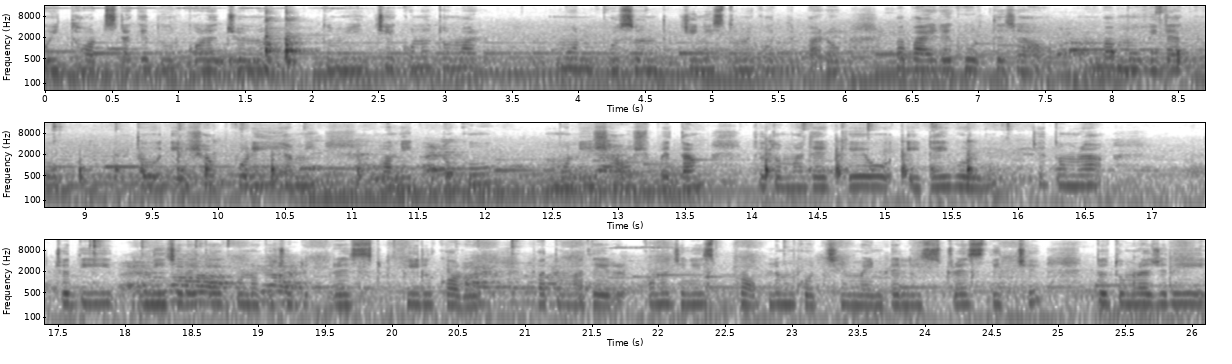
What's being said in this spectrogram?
ওই থটসটাকে দূর করার জন্য তুমি যে কোনো তোমার মন পছন্দ জিনিস তুমি করতে পারো বা বাইরে ঘুরতে যাও বা মুভি দেখো। তো এইসব করেই আমি অনেকটুকু মনে সাহস পেতাম। তো তোমাদেরকেও এটাই বলব যে তোমরা যদি নিজেদেরকে কোনো কিছু ডিপ্রেসড ফিল করো বা তোমাদের কোনো জিনিস প্রবলেম করছে মেন্টালি স্ট্রেস দিচ্ছে, তো তোমরা যদি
